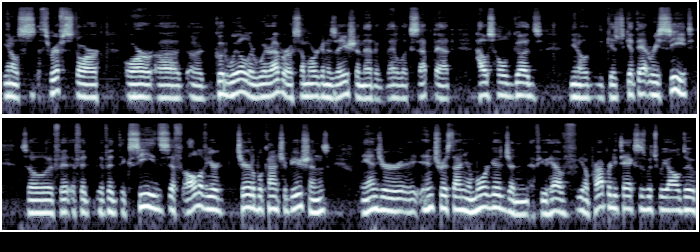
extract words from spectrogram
you know thrift store or uh, uh, Goodwill or wherever, some organization that that'll accept that household goods. You know, just get that receipt. So if it if it if it exceeds if all of your charitable contributions and your interest on your mortgage and if you have you know property taxes which we all do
